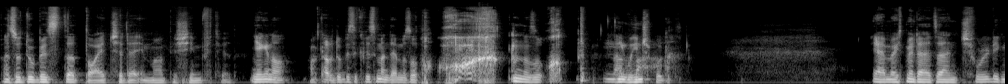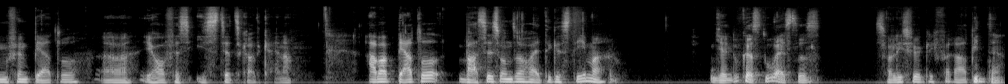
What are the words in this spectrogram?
Also du bist der Deutsche, der immer beschimpft wird. Ja, genau. Okay. Aber du bist der Grissemann, der immer so, und so irgendwo hinspuckt. Ja, ich möchte mich da jetzt entschuldigen für den Bertel. Äh, ich hoffe, es ist jetzt gerade keiner. Aber Bertel, was ist unser heutiges Thema? Ja, Lukas, du weißt das. Soll ich es wirklich verraten? Bitte.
